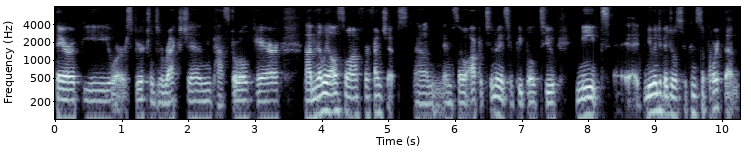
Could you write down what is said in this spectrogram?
therapy or spiritual direction, pastoral care. Um, and then we also offer friendships. Um, and so, opportunities for people to meet uh, new individuals who can support them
